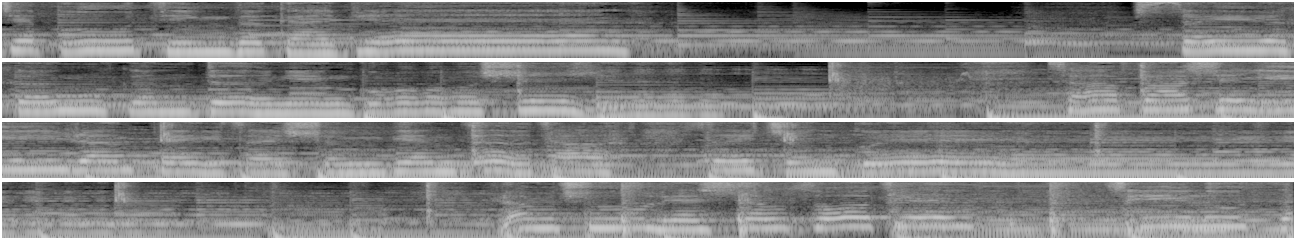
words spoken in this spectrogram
界不停的改变，岁月狠狠的碾过誓言。他发现依然陪在身边的他最珍贵，让初恋像昨天，记录在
